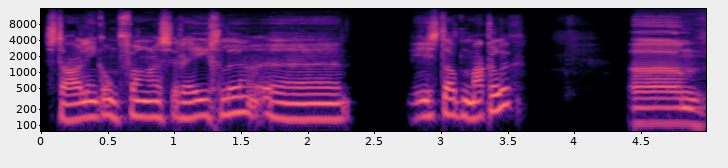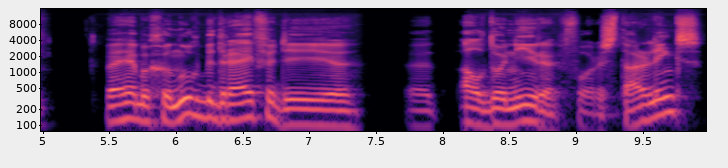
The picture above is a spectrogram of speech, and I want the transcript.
Starlink-ontvangers regelen. is dat makkelijk? Um, wij hebben genoeg bedrijven die uh, al doneren voor Starlinks.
